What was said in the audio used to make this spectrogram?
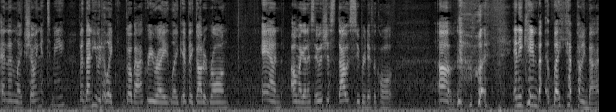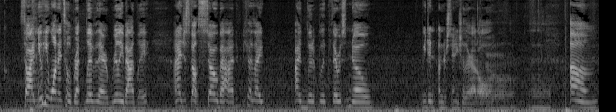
and then like showing it to me. But then he would like go back, rewrite, like if it got it wrong. And oh my goodness, it was just that was super difficult. Um, but and he came back, but he kept coming back. So I knew he wanted to re- live there really badly, and I just felt so bad because I, I literally like, there was no, we didn't understand each other at all. Uh, mm. Um,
